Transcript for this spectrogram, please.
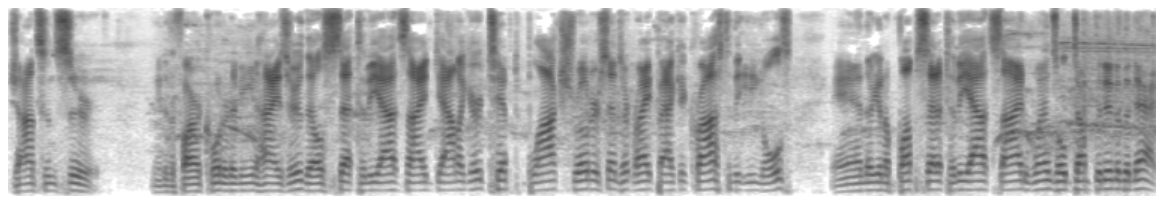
Johnson serve. Into the far corner to Nienheiser. They'll set to the outside. Gallagher tipped, block. Schroeder sends it right back across to the Eagles. And they're going to bump set it to the outside. Wenzel dumped it into the net.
